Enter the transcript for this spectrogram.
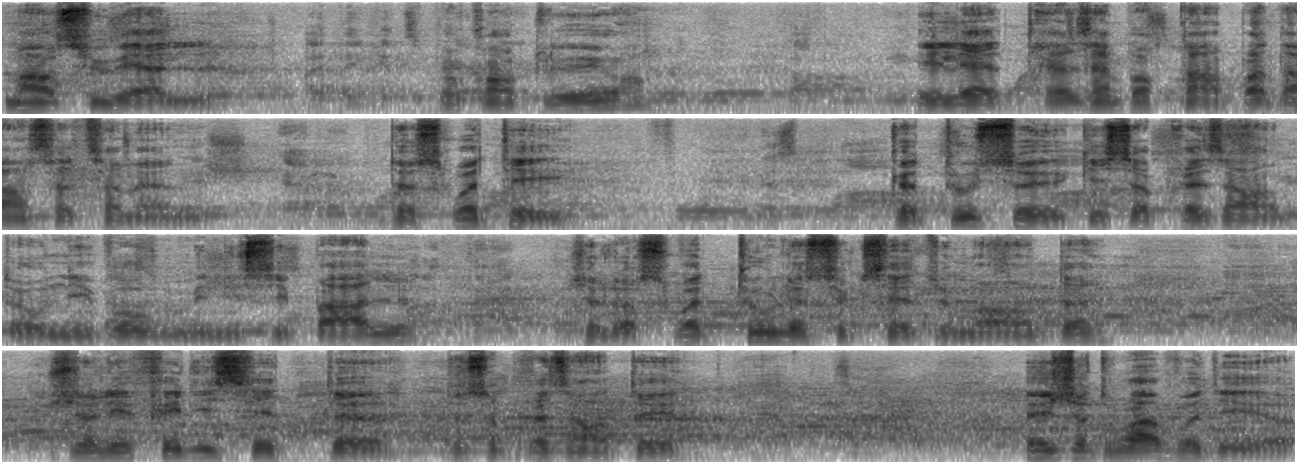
mensuelles. Pour conclure, il est très important pendant cette semaine de souhaiter que tous ceux qui se présentent au niveau municipal, je leur souhaite tout le succès du monde. Je les félicite de se présenter. Et je dois vous dire,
